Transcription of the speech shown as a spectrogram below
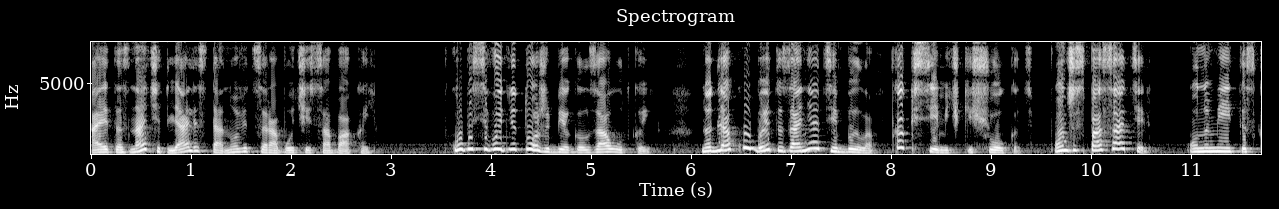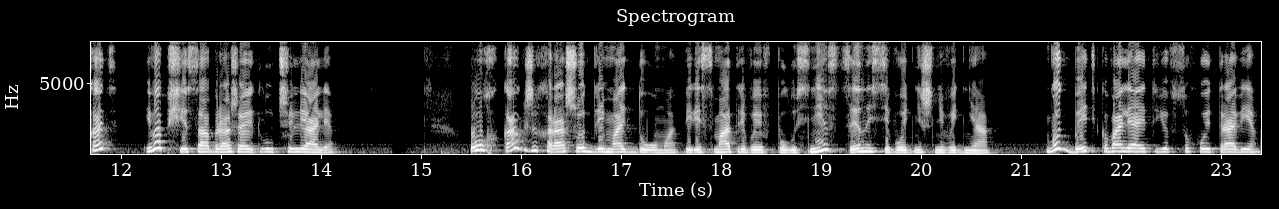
А это значит, Ляля становится рабочей собакой. Куба сегодня тоже бегал за уткой, но для Кубы это занятие было, как семечки щелкать. Он же спасатель, он умеет искать и вообще соображает лучше Ляля. Ох, как же хорошо дремать дома, пересматривая в полусне сцены сегодняшнего дня. Вот Бетька валяет ее в сухой траве.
